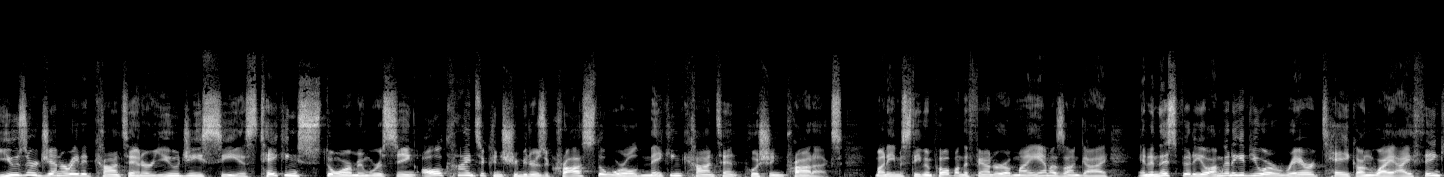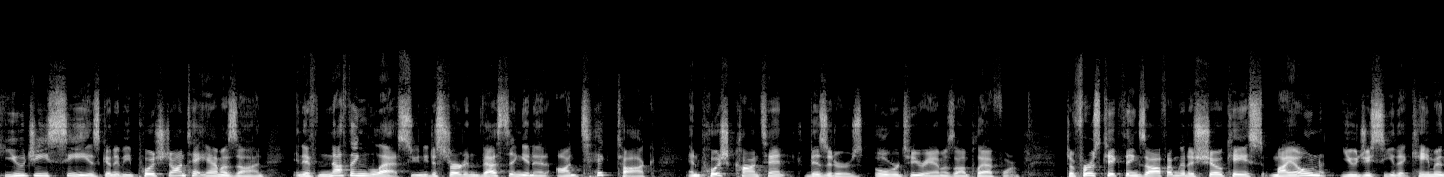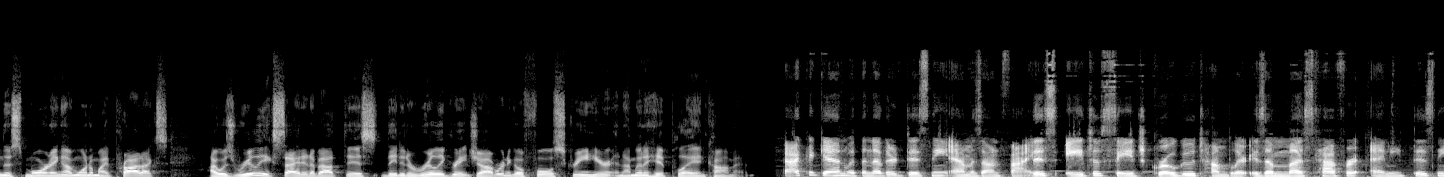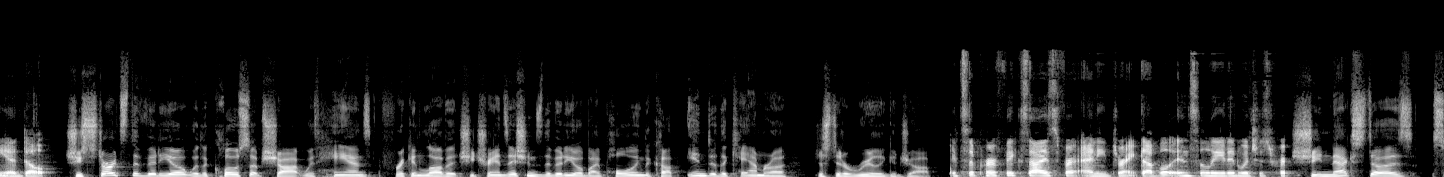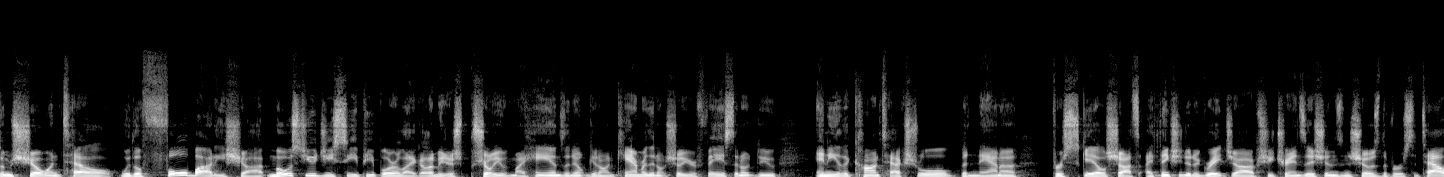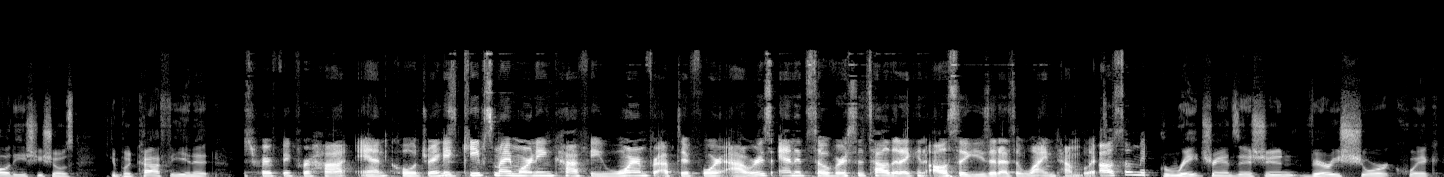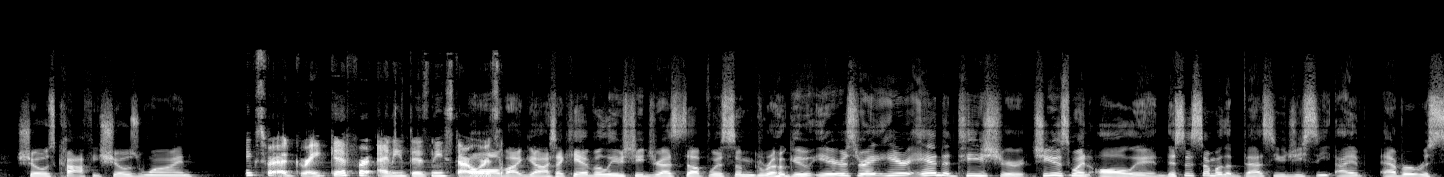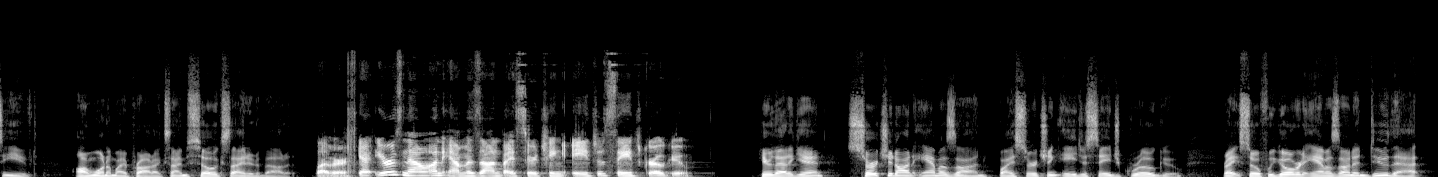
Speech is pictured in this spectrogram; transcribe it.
User generated content, or UGC, is taking storm, and we're seeing all kinds of contributors across the world making content pushing products. My name is Steven Pope. I'm the founder of My Amazon Guy. And in this video, I'm going to give you a rare take on why I think UGC is going to be pushed onto Amazon. And if nothing less, you need to start investing in it on TikTok and push content visitors over to your Amazon platform. To first kick things off, I'm going to showcase my own UGC that came in this morning on one of my products. I was really excited about this. They did a really great job. We're going to go full screen here and I'm going to hit play and comment. Back again with another Disney Amazon find. This Age of Sage Grogu tumbler is a must have for any Disney adult. She starts the video with a close up shot with hands. Freaking love it. She transitions the video by pulling the cup into the camera just did a really good job. It's the perfect size for any drink. Double insulated, which is perfect. She next does some show and tell with a full body shot. Most UGC people are like, oh, let me just show you with my hands. They don't get on camera. They don't show your face. They don't do any of the contextual banana for scale shots. I think she did a great job. She transitions and shows the versatility. She shows you can put coffee in it, it's perfect for hot and cold drinks. It keeps my morning coffee warm for up to four hours, and it's so versatile that I can also use it as a wine tumbler. Also, make great transition, very short, quick. Shows coffee, shows wine. Makes for a great gift for any Disney Star oh Wars. Oh my gosh, I can't believe she dressed up with some Grogu ears right here and a t shirt. She just went all in. This is some of the best UGC I have ever received on one of my products. I'm so excited about it. Clever. Get yours now on Amazon by searching Age of Sage Grogu. Hear that again? Search it on Amazon by searching Age of Sage Grogu, right? So if we go over to Amazon and do that,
